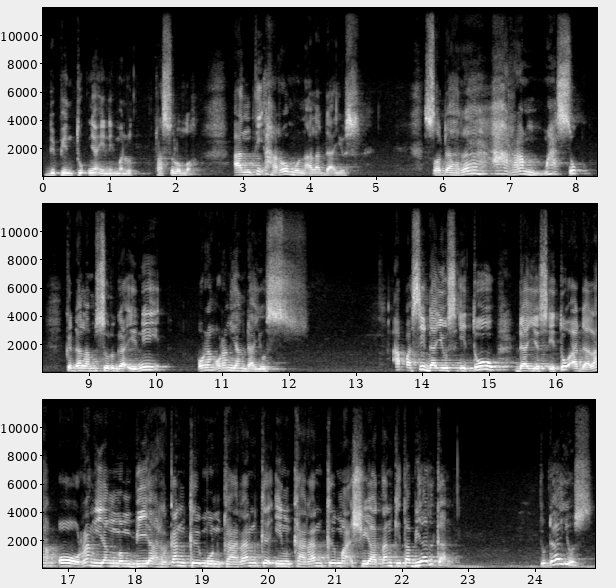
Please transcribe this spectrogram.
di pintunya ini menurut Rasulullah. Anti haramun ala dayus. Saudara haram masuk ke dalam surga ini orang-orang yang dayus apa sih dayus itu? Dayus itu adalah orang yang membiarkan kemunkaran, keinkaran, kemaksiatan kita biarkan. Itu dayus.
